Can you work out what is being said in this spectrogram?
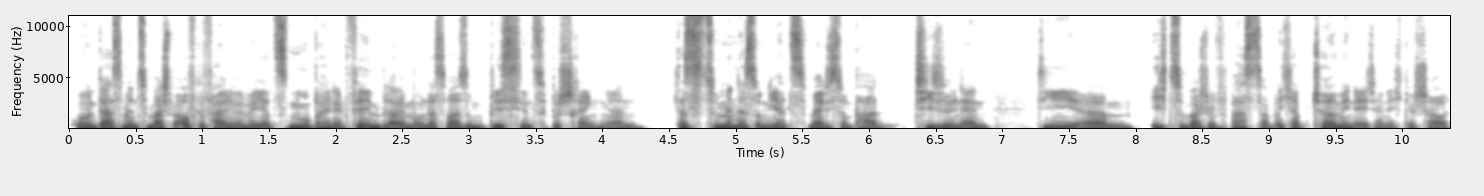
Und da ist mir zum Beispiel aufgefallen, wenn wir jetzt nur bei den Filmen bleiben, um das mal so ein bisschen zu beschränken an das ist zumindest, und jetzt werde ich so ein paar Titel nennen, die ähm, ich zum Beispiel verpasst habe. Ich habe Terminator nicht geschaut.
